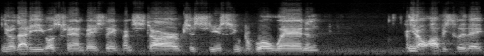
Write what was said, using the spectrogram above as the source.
You know that Eagles fan base they've been starved to see a Super Bowl win, and you know obviously they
